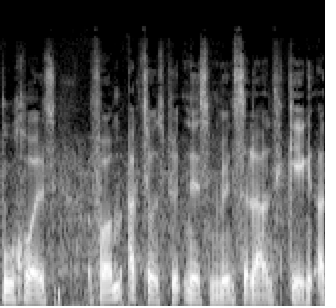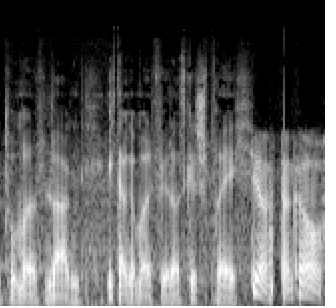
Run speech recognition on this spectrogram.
Buchholz vom Aktionsbündnis Münsterland gegen Atomanlagen. Ich danke mal für das Gespräch. Ja, danke auch.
